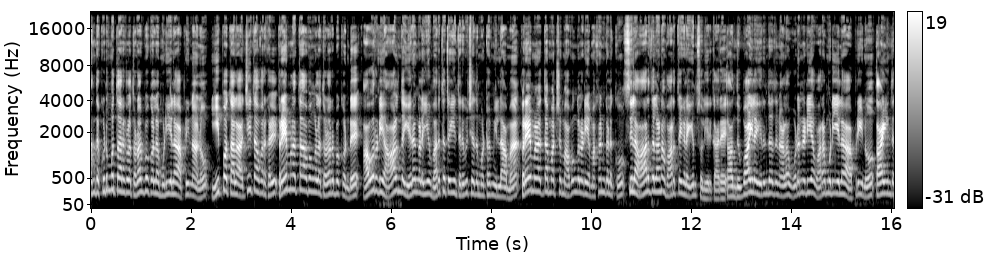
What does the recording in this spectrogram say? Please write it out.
அந்த குடும்பத்தார்களை தொடர்பு கொள்ள முடியல அப்படின்னாலும் இப்போ தல அஜித் அவர்கள் பிரேமலதா அவங்கள தொடர்பு கொண்டு அவருடைய ஆழ்ந்த இரங்கலையும் வருத்தத்தையும் தெரிவிச்சது மட்டும் இல்லாம பிரேமலதா மற்றும் அவங்களுடைய மகன்களுக்கும் சில ஆறுதலான வார்த்தைகளையும் சொல்லியிருக்காரு. தான் துபாயில இருந்ததுனால உடனடியா வர முடியல அப்படின்னும் தான் இந்த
